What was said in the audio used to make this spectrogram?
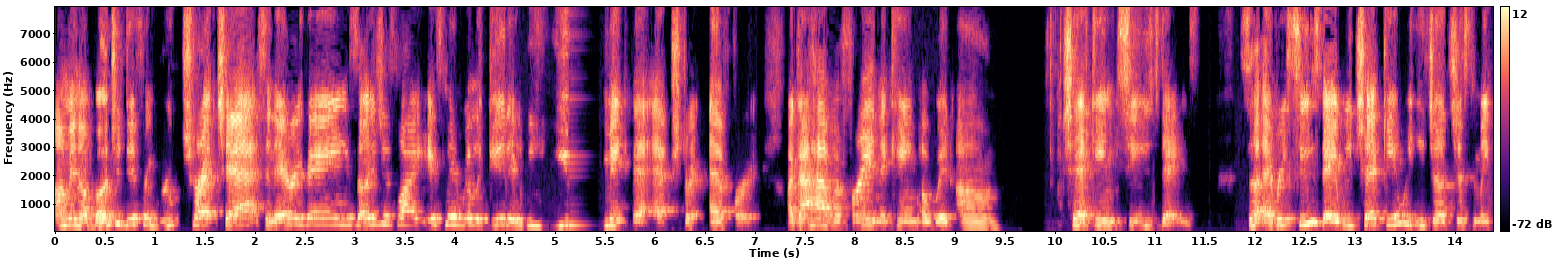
I'm in a bunch of different group tra- chats and everything. So it's just like it's been really good, and we you make that extra effort. Like I have a friend that came up with um check-in Tuesdays. So every Tuesday we check in with each other just to make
